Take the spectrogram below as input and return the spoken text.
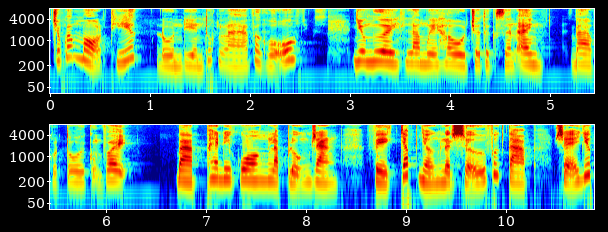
trong các mỏ thiếc, đồn điền thuốc lá và gỗ. Nhiều người làm người hầu cho thực dân Anh, ba của tôi cũng vậy. Bà Penny Wong lập luận rằng việc chấp nhận lịch sử phức tạp sẽ giúp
